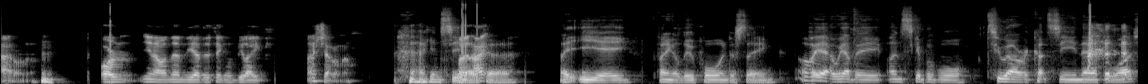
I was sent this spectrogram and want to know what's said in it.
I don't know. Hmm. Or you know, and then the other thing would be like, actually, I don't know. I can see But like I- uh like EA finding a loophole and just saying, "Oh yeah, we have a unskippable two-hour cutscene that I have to watch."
